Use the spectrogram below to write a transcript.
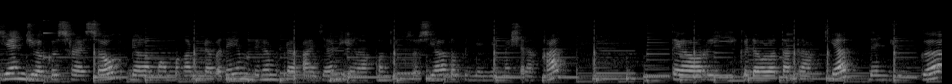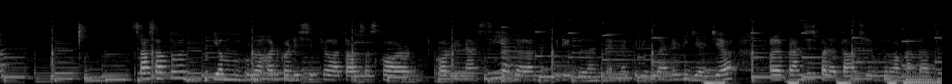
Jean-Jacques Rousseau dalam mengembangkan pendapatnya yang memberikan beberapa ajaran ialah konteks sosial atau perjanjian masyarakat, teori kedaulatan rakyat, dan juga Salah satu yang menggunakan kode sipil atau asas koordinasi adalah negeri Belanda. Negeri Belanda dijajah oleh Prancis pada tahun 1811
